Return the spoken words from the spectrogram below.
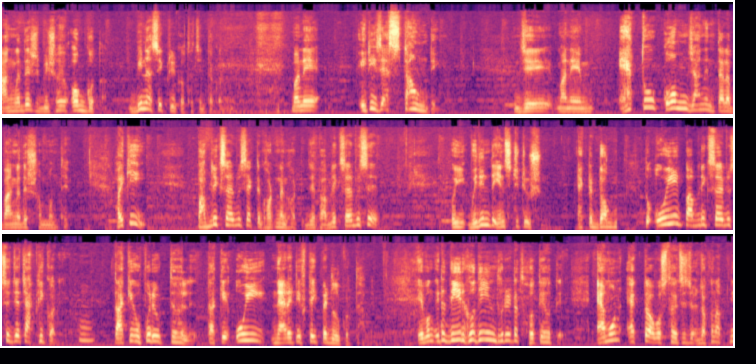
বাংলাদেশ বিষয়ে অজ্ঞতা বিনা স্বীকৃতির কথা চিন্তা করেন। মানে ইট ইজ অ্যাস্টাউন্ডিং যে মানে এত কম জানেন তারা বাংলাদেশ সম্বন্ধে। হয় কি পাবলিক সার্ভিসে একটা ঘটনা ঘটে যে পাবলিক সার্ভিসে ওই উইদিন দ্য ইনস্টিটিউশন একটা ডগ তো ওই পাবলিক সার্ভিসে যে চাকরি করে তাকে উপরে উঠতে হলে তাকে ওই ন্যারেটিভটাই পেডেল করতে হবে। এবং এটা দীর্ঘদিন ধরে এটা হতে হতে এমন একটা অবস্থা হয়েছে যখন আপনি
